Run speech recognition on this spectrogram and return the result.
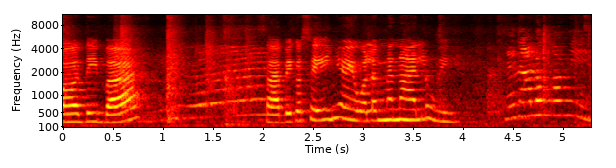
O, oh, diba? Sabi ko sa inyo eh, walang nanalo eh. Nanalo kami.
